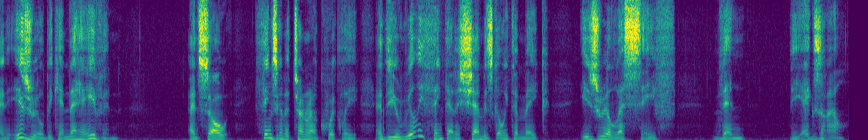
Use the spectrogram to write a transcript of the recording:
and Israel became the haven. And so things are going to turn around quickly. And do you really think that Hashem is going to make Israel less safe than the exile?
